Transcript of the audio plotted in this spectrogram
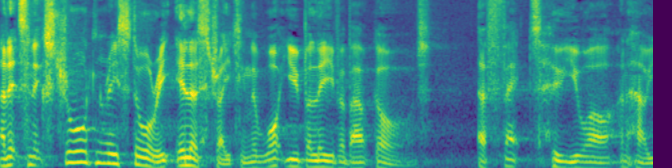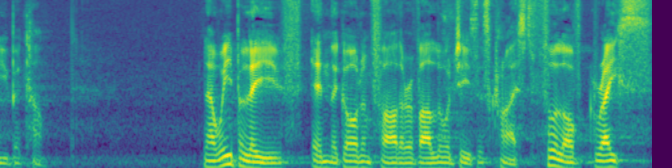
And it's an extraordinary story illustrating that what you believe about God affects who you are and how you become. Now, we believe in the God and Father of our Lord Jesus Christ, full of grace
